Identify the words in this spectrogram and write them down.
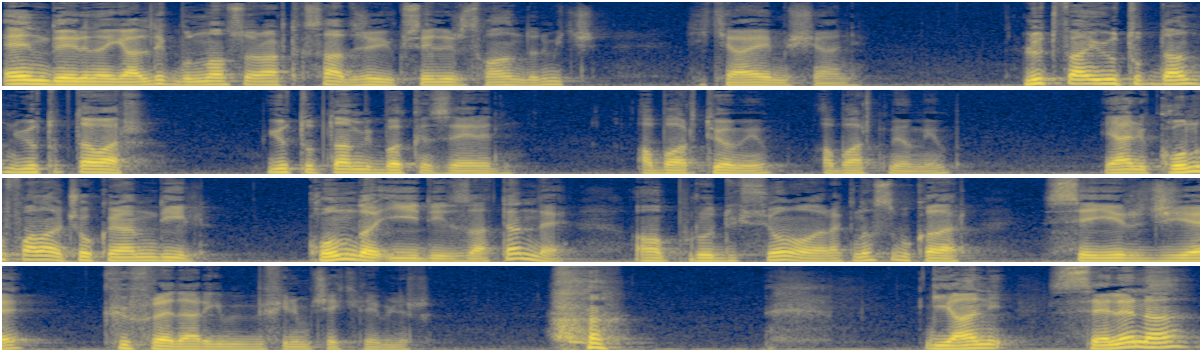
en derine geldik. Bundan sonra artık sadece yükseliriz falan dedim. Hiç hikayeymiş yani. Lütfen YouTube'dan, YouTube'da var. YouTube'dan bir bakın seyredin. Abartıyor muyum? Abartmıyor muyum? Yani konu falan çok önemli değil. Konu da iyi değil zaten de. Ama prodüksiyon olarak nasıl bu kadar seyirciye küfreder gibi bir film çekilebilir? yani Selena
